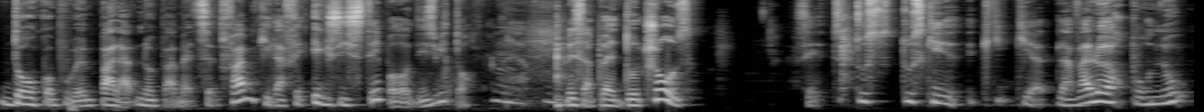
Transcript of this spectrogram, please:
Donc, on pouvait pas la- ne pas mettre cette femme qui l'a fait exister pendant 18 ans. Mais ça peut être d'autres choses. C'est tout, ce- tout ce qui, qui, qui a de la valeur pour nous,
